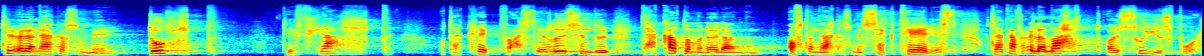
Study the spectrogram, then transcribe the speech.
til øyla nekka som er dult, det er fjalt, og det er krekvast. Det er lysindur, det kallar man øyla ofta nekka som er sekterist, og det kan for øyla lagt og er sujuspår.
